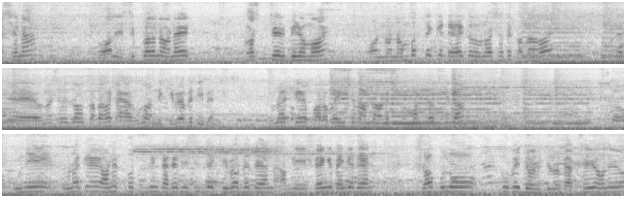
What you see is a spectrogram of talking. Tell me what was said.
আসে না। কল রিসিভ করে না অনেক কষ্টের বিনিময়। অন্য নম্বর থেকে ডাইরেক্ট করে ওনার সাথে কথা হয়। ওনার সাথে যখন কথা হয়, টাকাগুলো আপনি কীভাবে দিবেন? ওনাকে বড় ভাই হিসেবে আমরা অনেক সম্মান করছিলাম। তো উনি, ওনাকে অনেক প্রতিদিন দেখা দিয়েছেন যে কীভাবে দেন, আপনি ব্যাংকে ব্যাংকে দেন। সবগুলো খুবই দরিদ্র ব্যবসায়ী হলেও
